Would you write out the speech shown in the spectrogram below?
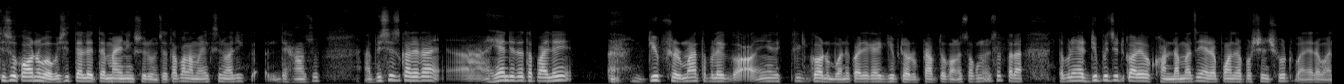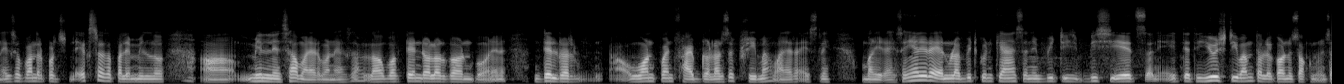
त्यसो गर्नु भएपछि त्यसले त्यहाँ माइनिङ सुरु हुन्छ। तपाईँलाई म एकछिन अलिक देखाउँछु। विशेष गरेर यहाँनिर तपाईँले गिफ्टहरूमा तपाईँले यहाँ क्लिक गर्नुभयो भने कहिलेकाहीँ गिफ्टहरू प्राप्त गर्न सक्नुहुन्छ तर तपाईँले यहाँ डिपोजिट गरेको खण्डमा चाहिँ यहाँ पन्ध्र पर्सेन्ट छुट भनेर भनेको छ। पन्ध्र पर्सेन्ट एक्स्ट्रा तपाईँले मिल्नु मिल्नेछ भनेर भनेको छ। लगभग टेन डलर गर्नुभयो भने डेल dollar one point five dollar चाहिँ फ्रीमा भनेर यसले भनिरहेको छ। यहाँनिर होला बिटकोइन क्यास अनि बिटी बिसिएच अनि इत्यादि युएसटीमा पनि तपाईँले गर्न सक्नुहुन्छ।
